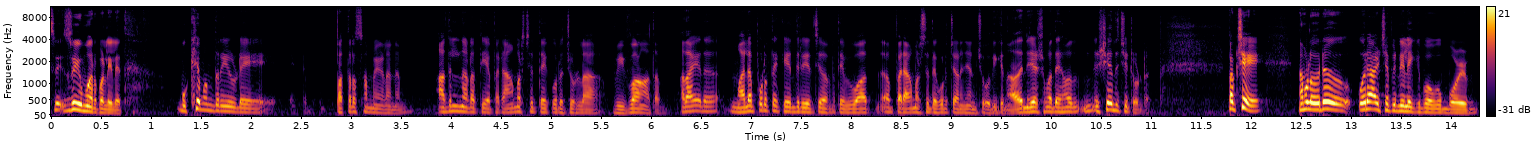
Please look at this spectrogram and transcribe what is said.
ശ്രീ ശ്രീകുമാർ പള്ളിയിലെത്ത്. മുഖ്യമന്ത്രിയുടെ പത്രസമ്മേളനം അതിൽ നടത്തിയ പരാമർശത്തെക്കുറിച്ചുള്ള വിവാദം അതായത് മലപ്പുറത്തെ കേന്ദ്രീകരിച്ച് നടത്തിയ വിവാദ പരാമർശത്തെക്കുറിച്ചാണ് ഞാൻ ചോദിക്കുന്നത്. അതിനുശേഷം അദ്ദേഹം അത് നിഷേധിച്ചിട്ടുണ്ട്. പക്ഷേ നമ്മൾ ഒരു ഒരാഴ്ച പിന്നിലേക്ക് പോകുമ്പോഴും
